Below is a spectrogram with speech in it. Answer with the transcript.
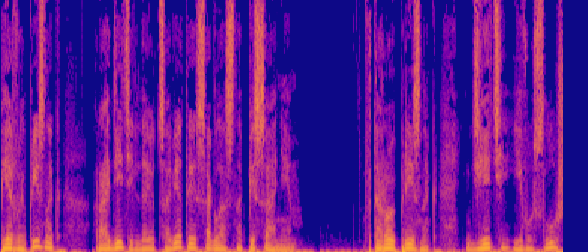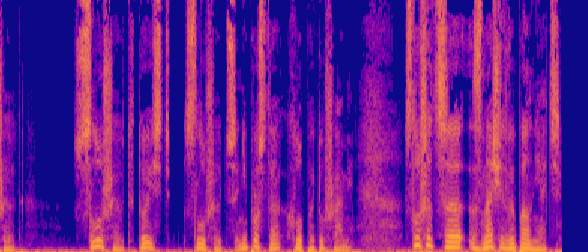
Первый признак – родитель дает советы согласно Писаниям. Второй признак – дети его слушают. Слушают, то есть слушаются, не просто хлопают ушами. Слушаться значит выполнять.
